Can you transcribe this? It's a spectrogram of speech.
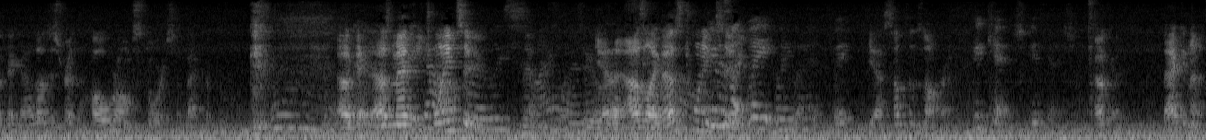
Okay, guys, I just read the whole wrong story, so back up. Okay, that was Matthew 22. Yeah, that- I was like, that's He was 22. like, wait, wait, wait, wait, Yeah, something's not right. Catch, good catch. Okay, backing up,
